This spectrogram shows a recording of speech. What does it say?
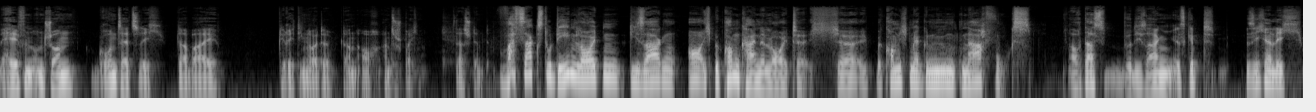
helfen uns schon grundsätzlich dabei, die richtigen Leute dann auch anzusprechen. Das stimmt. Was sagst du den Leuten, die sagen, oh, ich bekomme keine Leute, ich, äh, ich bekomme nicht mehr genügend Nachwuchs? Auch das würde ich sagen, es gibt sicherlich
